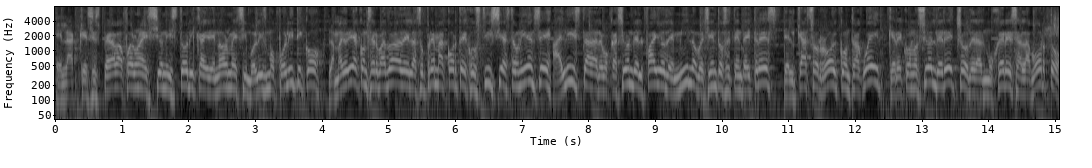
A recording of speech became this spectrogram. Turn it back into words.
En la que se esperaba fuera una decisión histórica y de enorme simbolismo político, la mayoría conservadora de la Suprema Corte de Justicia estadounidense alista la revocación del fallo de 1973 del caso Roy contra Wade, que reconoció el derecho de las mujeres al aborto.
